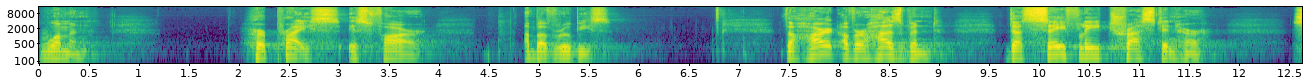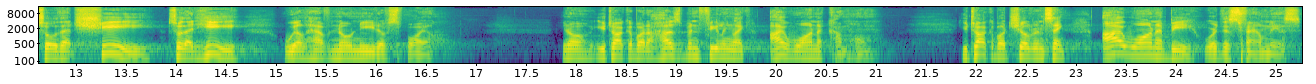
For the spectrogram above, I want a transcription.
woman? Her price is far above rubies. The heart of her husband does safely trust in her, so that she, so that he will have no need of spoil. You know, you talk about a husband feeling like, I want to come home. You talk about children saying, I want to be where this family is.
